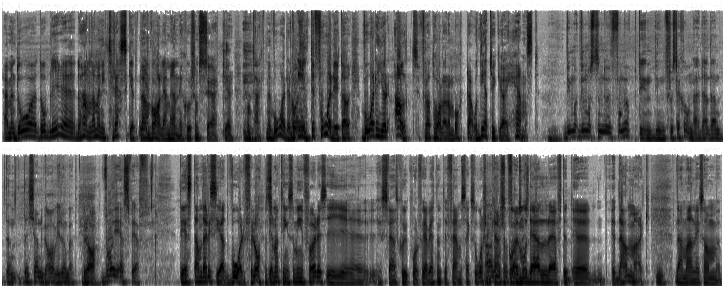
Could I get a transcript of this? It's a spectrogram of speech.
Mm. Ja, men då, då, blir det, då hamnar man i träsket bland Ja. vanliga människor som söker kontakt med vården och inte får det. Utan vården gör allt för att hålla dem borta och det tycker jag är hemskt. Vi, må, vi måste nu fånga upp din, din frustration här. Den, den, den, den känner vi av i rummet. Bra. Vad är SVF? Det är standardiserat vårdförlopp. Det är någonting som infördes i eh, svensk sjukvård för jag vet inte, fem, sex år sedan Ja, kanske på en modell efter eh, Danmark. Mm. Där man liksom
